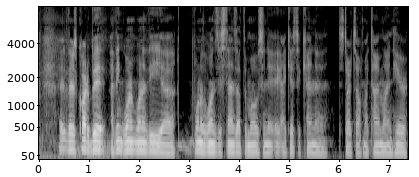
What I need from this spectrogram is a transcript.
there's quite a bit. I think one one of the uh, one of the ones that stands out the most, and it, I guess it kind of starts off my timeline here.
